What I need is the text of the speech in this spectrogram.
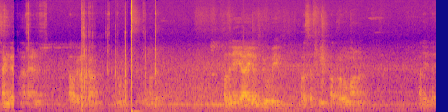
ശങ്കരനാരായണൻ അവർക്കാണ് നമുക്ക് നൽകുന്നത്. പതിനയ്യായിരം രൂപയും പ്രശസ്തി പത്രവുമാണ് അതിന്റെ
